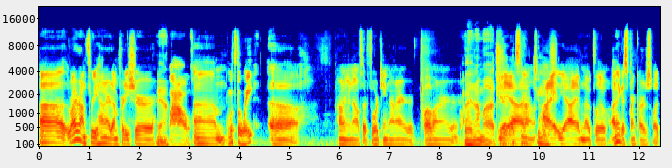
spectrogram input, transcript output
Uh, right around 300, I'm pretty sure. Yeah. Wow. Um, And what's the weight? uh, I don't even know if they're 1400 or 1200 or Really not much. Yeah, that's I not don't- too much. I, yeah, I have no clue. I think a sprint car is what.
